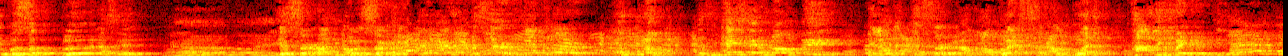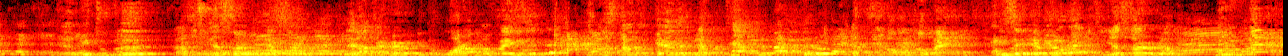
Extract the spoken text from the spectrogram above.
and what's up, blood? I said, Oh, boy. Yes, sir. How you doing, sir? Everything was sir. Yes, sir. You know, because you can't say the wrong thing. And I'm like, yes, sir. I'm, I'm blessed, sir. I'm blessed. Highly favored. He's like, yeah, me too, blood. I said, yes, sir. Yes, sir. Then I'm trying to hurry get the water off my face and get my stuff together, and left my towel in the bathroom. I said, okay, go back. He said, everything all right? I said, yes, sir. I'm moving fast.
